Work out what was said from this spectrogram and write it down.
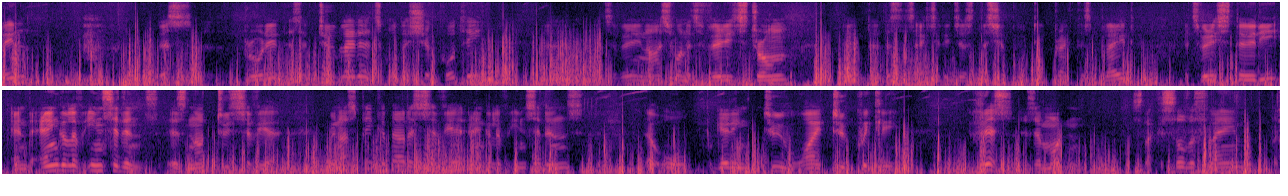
Then this broadhead is a two-blader, it's Shakoti. Uh, it's a very nice one, it's very strong. And uh, this is actually just the Shakoti practice blade. It's very sturdy and the angle of incidence is not too severe. When I speak about a severe angle of incidence uh, or getting too wide too quickly, this is a modern, it's like a silver flame, but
